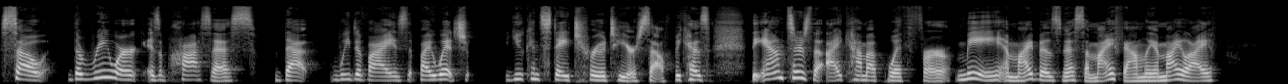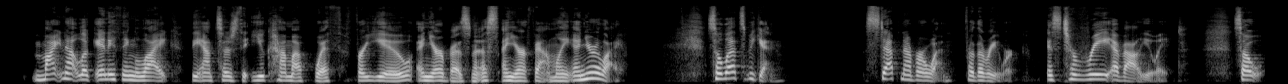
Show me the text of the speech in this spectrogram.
So the rework is a process that we devise by which you can stay true to yourself because the answers that I come up with for me and my business and my family and my life might not look anything like the answers that you come up with for you and your business and your family and your life. So let's begin. Step number one for the rework is to reevaluate. So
